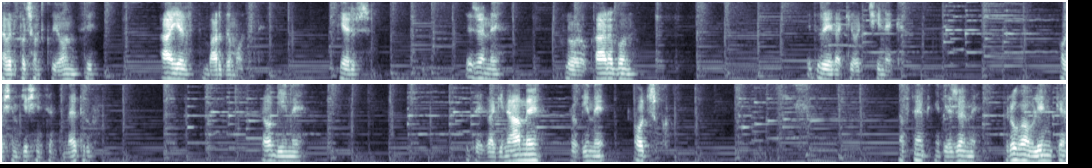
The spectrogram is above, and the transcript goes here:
nawet początkujący, a jest bardzo mocny. Pierwszy. Bierzemy fluorokarbon i tutaj taki odcinek 8-10 cm robimy. Tutaj zaginamy. Robimy oczko. Następnie bierzemy drugą linkę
